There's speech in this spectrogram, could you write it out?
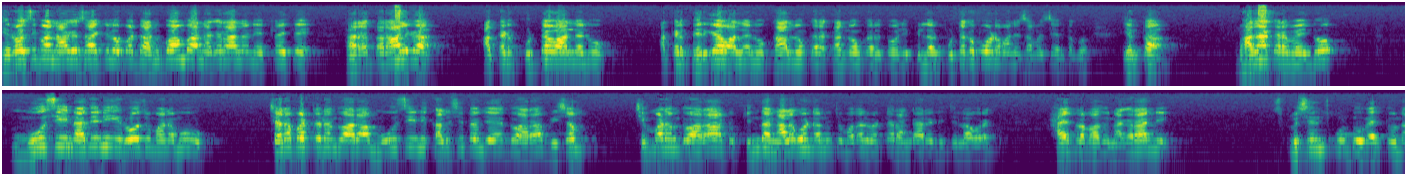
హిరోసిమా నాగసాకిలో పడ్డ అణుబాంబ నగరాలను ఎట్లయితే తరతరాలుగా అక్కడ పుట్టే వాళ్ళను అక్కడ పెరిగే వాళ్ళను కాళ్ళొంకర కన్నొంకరతోని పిల్లలు పుట్టకపోవడం అనే సమస్య ఎంత ఎంత బాధాకరమైందో మూసీ నదిని ఈరోజు మనము చెరపట్టడం ద్వారా మూసీని కలుషితం చేయడం ద్వారా విషం చిమ్మడం ద్వారా అటు కింద నల్గొండ నుంచి మొదలు పెడితే రంగారెడ్డి జిల్లా వరకు హైదరాబాదు నగరాన్ని స్పృశించుకుంటూ వెళ్తున్న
